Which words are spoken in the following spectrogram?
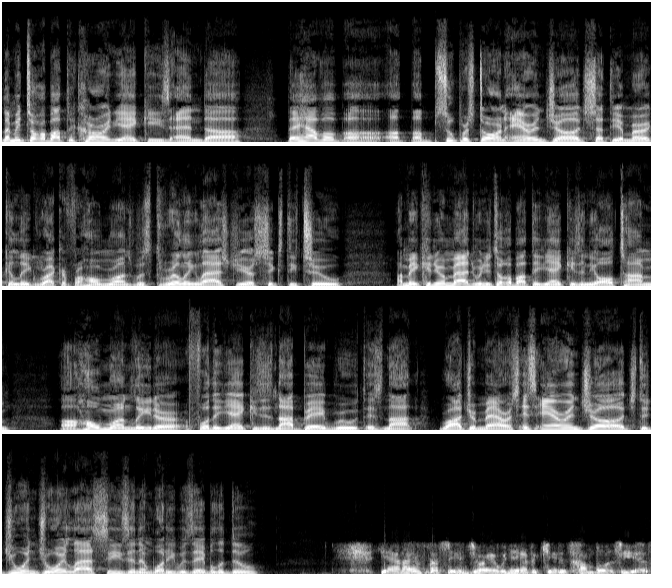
Let me talk about the current Yankees, and uh, they have a, a, a superstar, in Aaron Judge set the American League record for home runs. Was thrilling last year, sixty-two. I mean, can you imagine when you talk about the Yankees and the all-time uh, home run leader for the Yankees is not Babe Ruth, is not Roger Maris. It's Aaron Judge. Did you enjoy last season and what he was able to do? Yeah, and I especially enjoy it when you have a kid as humble as he is.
